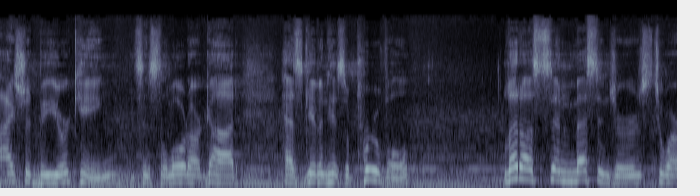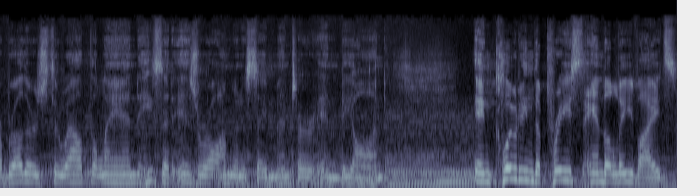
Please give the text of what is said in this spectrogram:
I should be your king, since the Lord our God has given his approval, let us send messengers to our brothers throughout the land. He said, Israel, I'm going to say mentor and beyond, including the priests and the Levites.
